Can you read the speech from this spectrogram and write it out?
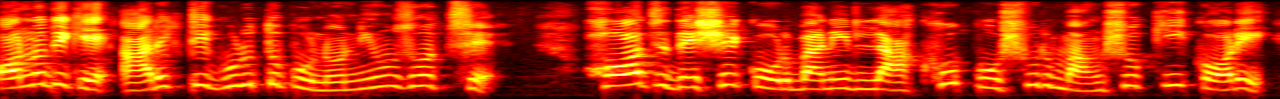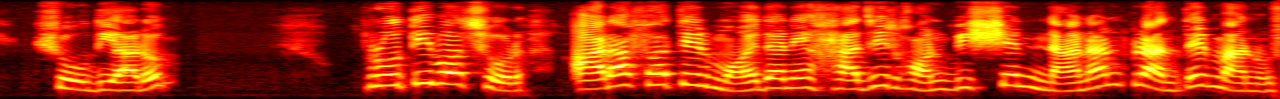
অন্যদিকে আরেকটি গুরুত্বপূর্ণ নিউজ হচ্ছে, হজ দেশে কোরবানির লাখো পশুর মাংস কি করে? সৌদি আরব। প্রতি বছর আরাফাতের ময়দানে হাজির হন বিশ্বের নানান প্রান্তের মানুষ।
